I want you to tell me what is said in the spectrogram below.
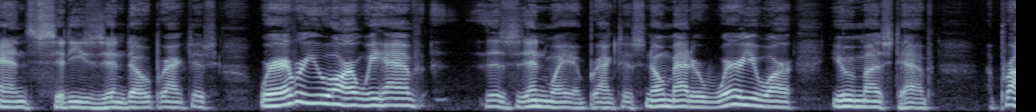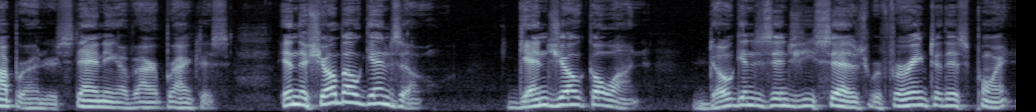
and city Zendo practice. Wherever you are, we have this Zen way of practice. No matter where you are, you must have a proper understanding of our practice. In the Shobo Genzo, Genjo Koan, Dogen Zenji says, referring to this point,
